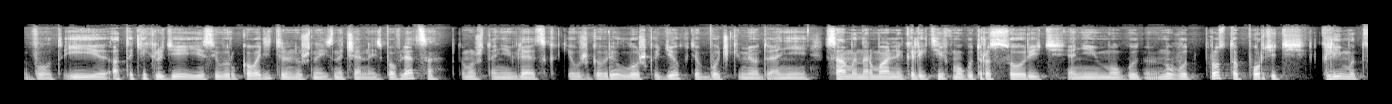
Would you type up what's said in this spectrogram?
Вот. И от таких людей, если вы руководитель, нужно изначально избавляться, потому что они являются, как я уже говорил, ложкой дегтя в бочке меда. Они самый нормальный коллектив могут рассорить, они могут, ну вот, просто портить климат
